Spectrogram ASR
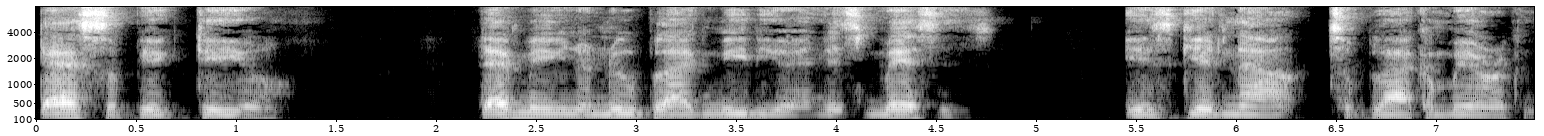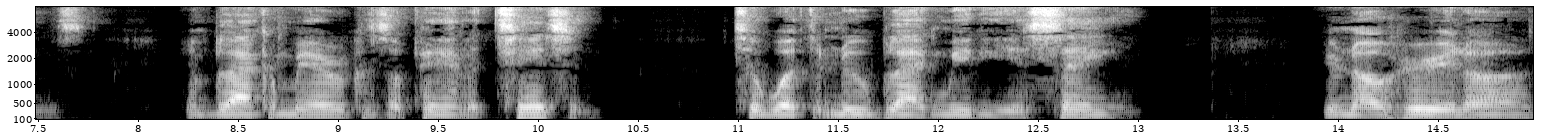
that's a big deal. That means the new black media and its message is getting out to black Americans. And black Americans are paying attention to what the new black media is saying. You know, here at uh,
